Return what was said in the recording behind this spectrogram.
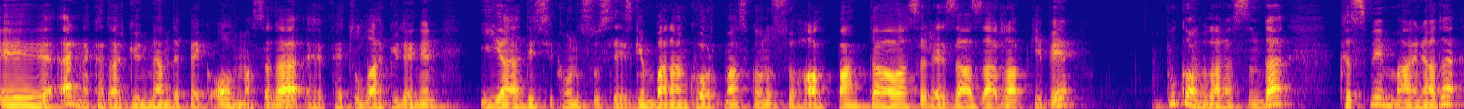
E, her ne kadar gündemde pek olmasa da e, Fethullah Gülen'in iadesi konusu, Sezgin Baran Korkmaz konusu, Halkbank davası, Reza Zarrab gibi bu konular aslında kısmi manada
